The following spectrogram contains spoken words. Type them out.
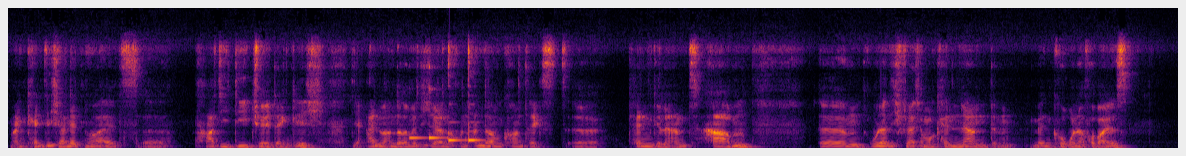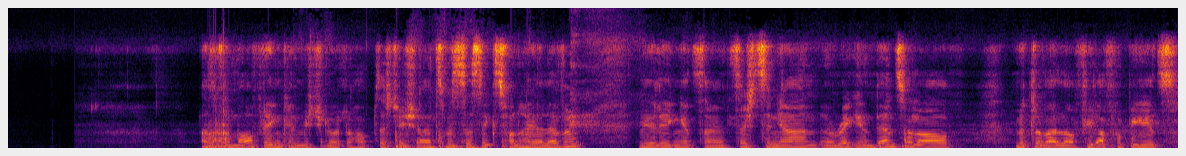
man kennt dich ja nicht nur als äh, Party-DJ, denke ich. Die eine oder andere wird dich ja noch in anderem Kontext äh, kennengelernt haben. Ähm, oder dich vielleicht auch mal kennenlernen, denn, wenn Corona vorbei ist. Also vom Auflegen kennen mich die Leute hauptsächlich als Mr. Six von Higher Level. Wir legen jetzt seit 16 Jahren äh, Reggae und Dancehall auf. Mittlerweile auch viel Afrobeats,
